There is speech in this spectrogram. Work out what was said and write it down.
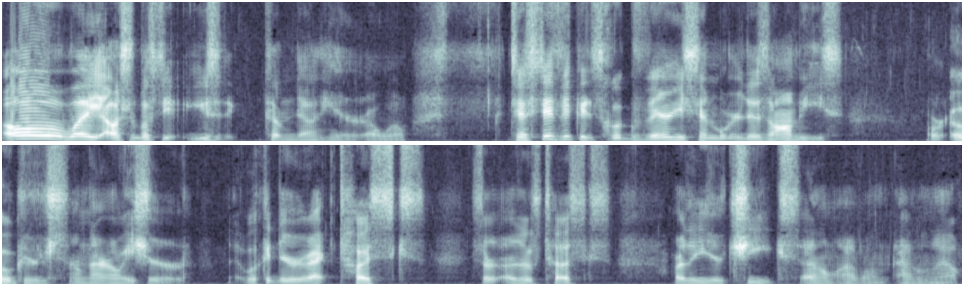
Oh, wait, I was supposed to use it to come down here. Oh, well. Testificates look very similar to zombies. Or ogres, I'm not really sure. Look at their, like, tusks. Are those tusks? Are they your cheeks? I don't, I don't, I don't know.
